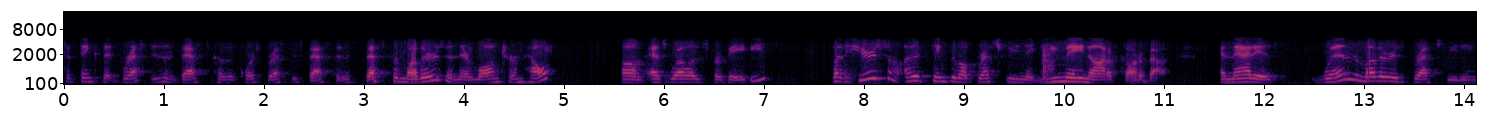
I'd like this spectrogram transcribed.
to think that breast isn't best, because of course breast is best, and it's best for mothers and their long-term health, um, as well as for babies. But here's some other things about breastfeeding that you may not have thought about, and that is when the mother is breastfeeding,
